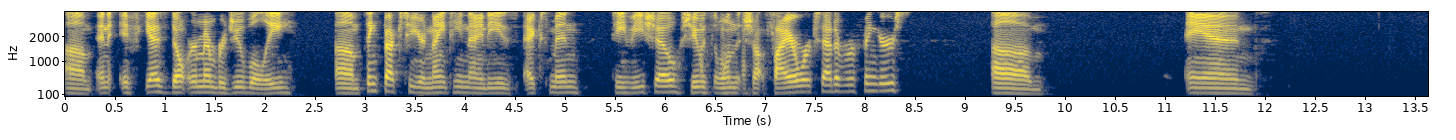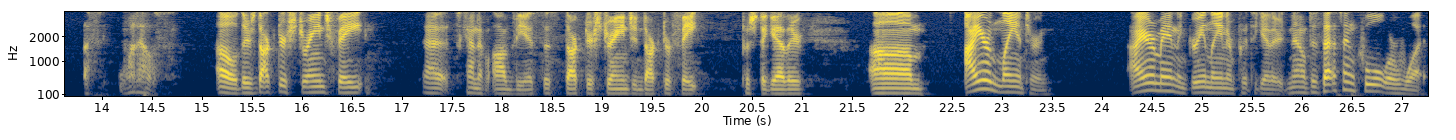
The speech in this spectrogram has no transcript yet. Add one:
Um, and if you guys don't remember Jubilee, um, think back to your 1990s X Men TV show. She was the one that shot fireworks out of her fingers. Um, and what else? Oh, there's Doctor Strange Fate. Uh, it's kind of obvious. This Doctor Strange and Doctor Fate pushed together. Um, Iron Lantern, Iron Man and Green Lantern put together. Now, does that sound cool or what?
